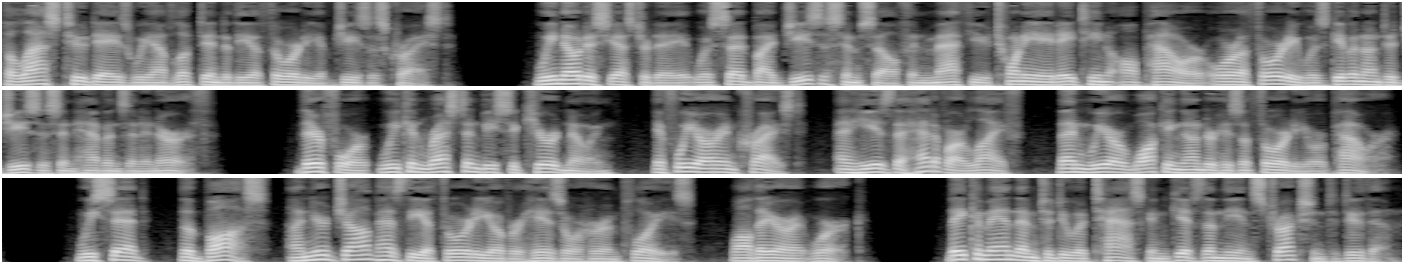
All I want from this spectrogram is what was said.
The last two days we have looked into the authority of Jesus Christ. We noticed yesterday it was said by Jesus himself in Matthew 28:18 all power or authority was given unto Jesus in heavens and in earth. Therefore, we can rest and be secured knowing, if we are in Christ, and he is the head of our life, then we are walking under his authority or power. We said, the boss, on your job has the authority over his or her employees, while they are at work. They command them to do a task and gives them the instruction to do them.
